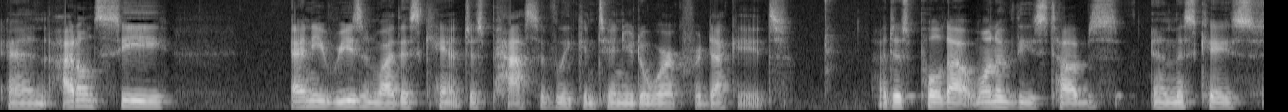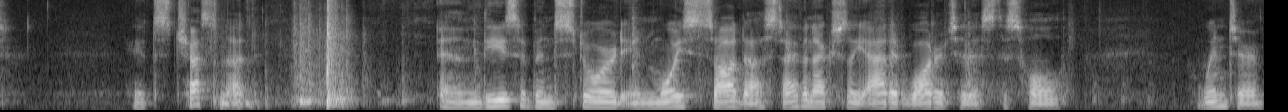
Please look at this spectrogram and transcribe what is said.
And I don't see any reason why this can't just passively continue to work for decades. I just pulled out one of these tubs. In this case, it's chestnut. And these have been stored in moist sawdust. I haven't actually added water to this this whole winter.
